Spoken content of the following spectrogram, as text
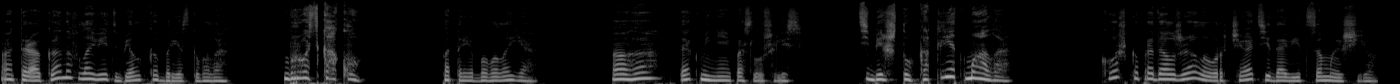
А тараканов ловить белка брезговала. «Брось каку!» — потребовала я. Ага, так меня и послушались. «Тебе что, котлет мало?» Кошка продолжала урчать и давиться мышью.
